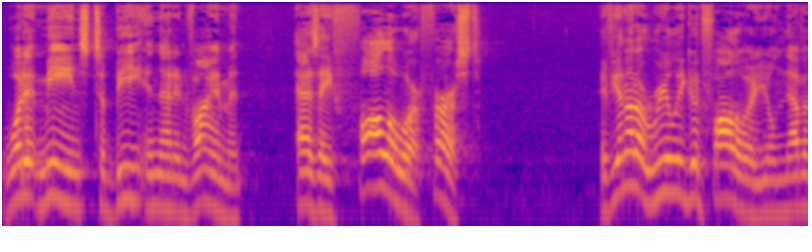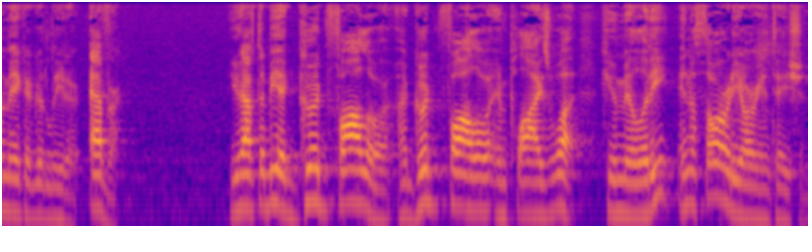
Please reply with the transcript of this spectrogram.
what it means to be in that environment as a follower first. If you're not a really good follower, you'll never make a good leader, ever. You have to be a good follower. A good follower implies what? Humility and authority orientation.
